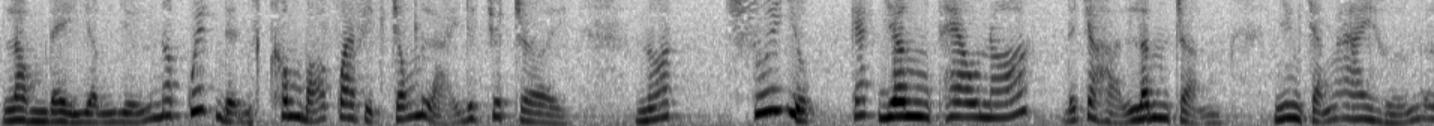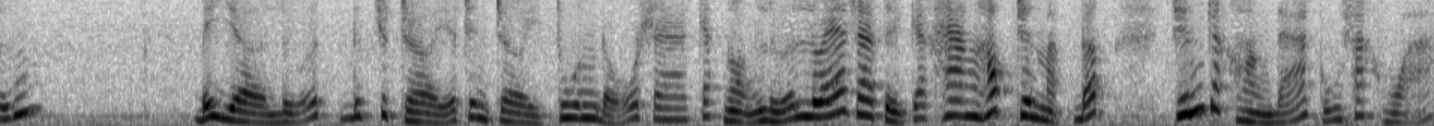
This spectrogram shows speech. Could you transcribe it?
Lòng đầy giận dữ, nó quyết định không bỏ qua việc chống lại Đức Chúa Trời. Nó xúi dục các dân theo nó để cho họ lâm trận, nhưng chẳng ai hưởng ứng. Bây giờ lửa đức chúa trời ở trên trời tuôn đổ ra, các ngọn lửa lóe ra từ các hang hốc trên mặt đất. Chính các hòn đá cũng phát hỏa,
